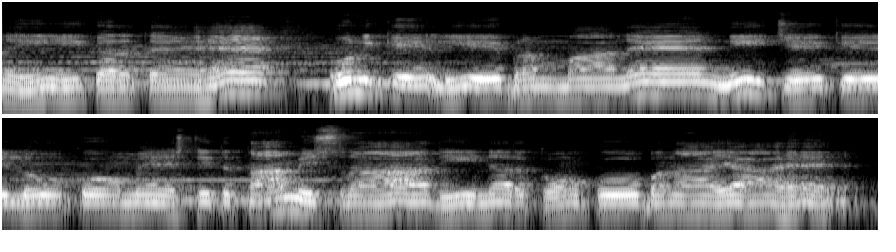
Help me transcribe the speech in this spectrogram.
नहीं करते हैं, उनके लिए ब्रह्मा ने नीचे के लोकों में स्थित तामिश्र आदि नरकों को बनाया है।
